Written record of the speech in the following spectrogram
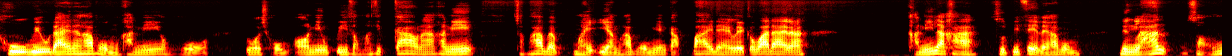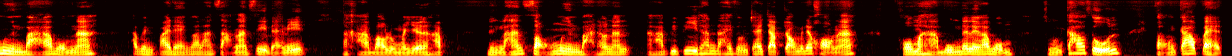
Two Wheel Drive นะครับผม คันนี้ โอ้โห ตัวโฉม All New ปี 2019 นะ คันนี้สภาพแบบใหม่เอี่ยมครับผมยังกับป้ายแดงเลยก็ว่าได้นะ คันนี้ราคาสุดพิเศษเลยครับผม1ล้าน2หมื่นบาทครับผมนะ ถ้าเป็นป้ายแดงก็ล้าน3ล้าน4แต่อันนี้ ราคาเบาลงมาเยอะนะครับ1ล้าน2หมื่นบาทเท่านั้นนะครับพี่ๆท่านใดสนใจจับจองไม่ได้ของนะ โทรมาหาบูมได้เลยครับผม 090 298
